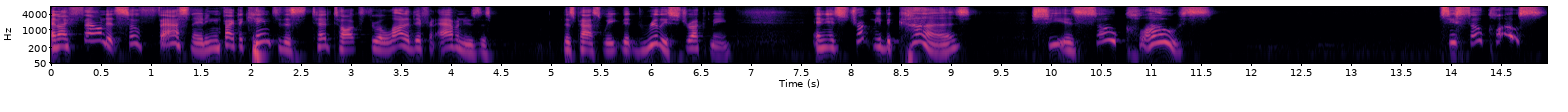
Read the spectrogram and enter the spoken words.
And I found it so fascinating. In fact, I came to this TED Talk through a lot of different avenues this, this past week that really struck me. And it struck me because she is so close. She's so close,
